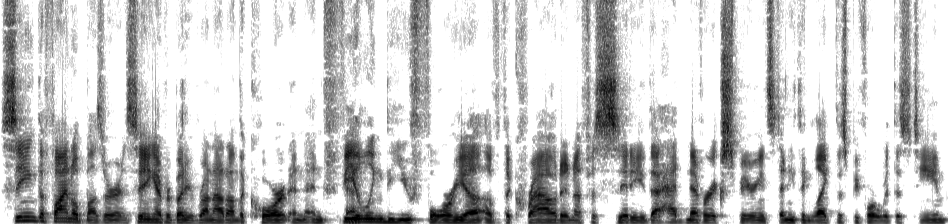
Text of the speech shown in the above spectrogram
seeing the final buzzer and seeing everybody run out on the court and and feeling yeah. the euphoria of the crowd in a city that had never experienced anything like this before with this team.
